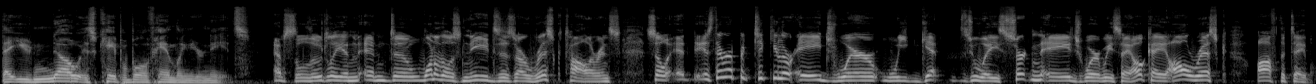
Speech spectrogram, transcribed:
that you know is capable of handling your needs. Absolutely, and and uh, one of those needs is our risk tolerance. So, is there a particular age where we get to a certain age where we say, okay, all risk off the table?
